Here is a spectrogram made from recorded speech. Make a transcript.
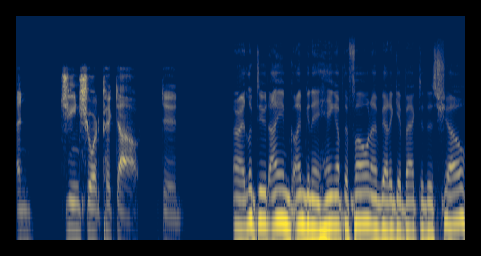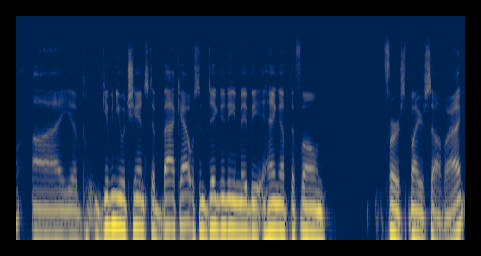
and jean short picked out, dude. All right, look, dude, I am I'm going to hang up the phone. I've got to get back to this show. I uh, giving you a chance to back out with some dignity. Maybe hang up the phone first by yourself. All right.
